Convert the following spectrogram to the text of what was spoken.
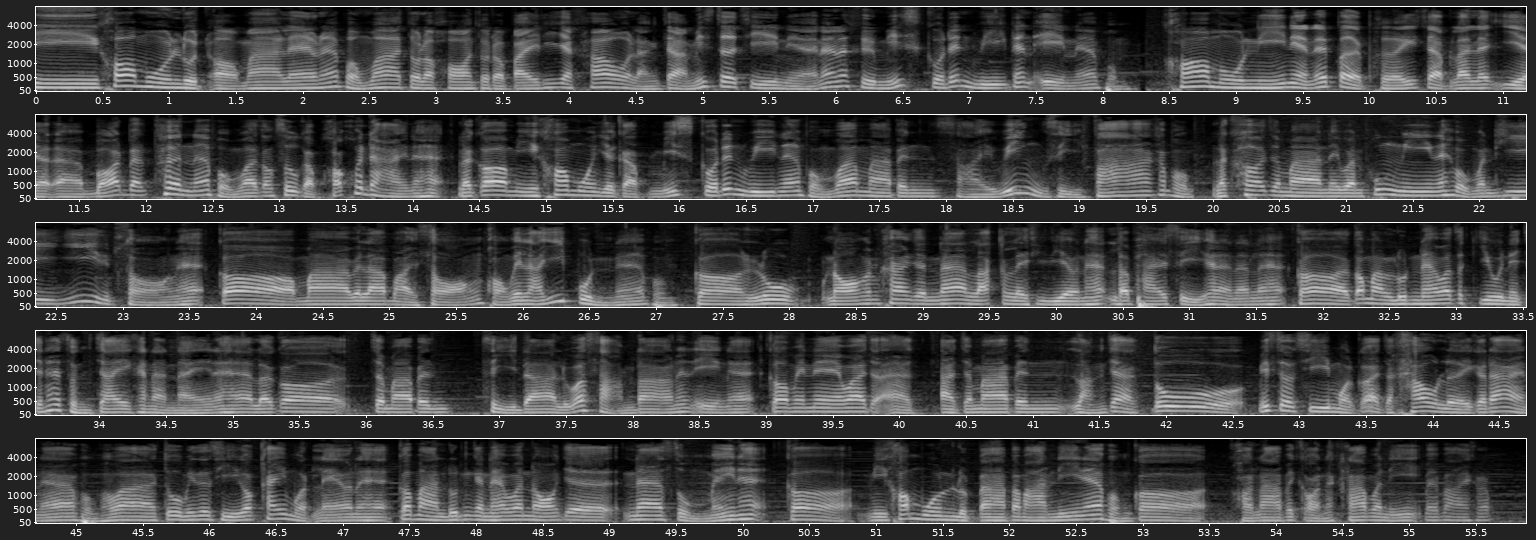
มีข้อมูลหลุดออกมาแล้วนะผมว่าตัวละครตัวต่อไปที่จะเข้าหลังจากมิสเตอร์ทีเนี่ย นั่นก็คือมิสโกลเด้นวีคนั่นเองนะผม ข้อมูลนี้เนี่ยได้เปิดเผยกับรายละเอียดบอสแบทเทิลนะผมว่าต้องสู้กับคอ c โคไดนะฮะ แล้วก็มีข้อมูลเกี่ยวกับมิสโกลเด้นวีนะผมว่ามาเป็นสายวิ่งสีฟ้าครับผม แล้วก็จะมาในวันพรุ่งนี้นะผมวันที่ 22 นะฮะ ก็มาเวลาบ่าย 2 ของเวลาญี่ปุ่นนะครับผมก็รูปน้องค่อนข้างจะน่ารักเลยทีเดียวนะฮะระบายสีขนาดนั้นนะฮะก็ต้องมาลุ้นนะว่าสกิลเนี่ยจะน่าสนใจขนาดไหนนะฮะแล้วก็จะมาเป็น 4 ดาวหรือว่า 3 ดาวนั่นเองนะฮะก็ไม่แน่ว่าจะอาจอาจจะมาเป็นหลังจากตู้มิสเตอร์ชีหมดก็อาจจะเข้าเลยก็ได้นะผมเพราะว่าตู้มิสเตอร์ชีก็ใกล้หมดแล้วนะฮะก็มาลุ้นกันนะว่าน้องจะน่าสุ่มไหมนะฮะก็มีข้อมูลหลุดมาประมาณนี้นะผมก็ขอลาไปก่อนนะครับวันนี้บ๊ายบายครับ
